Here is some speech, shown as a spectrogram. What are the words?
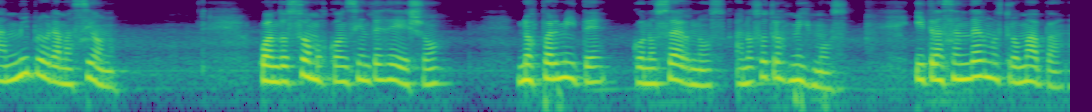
a mi programación. Cuando somos conscientes de ello, nos permite conocernos a nosotros mismos y trascender nuestro mapa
